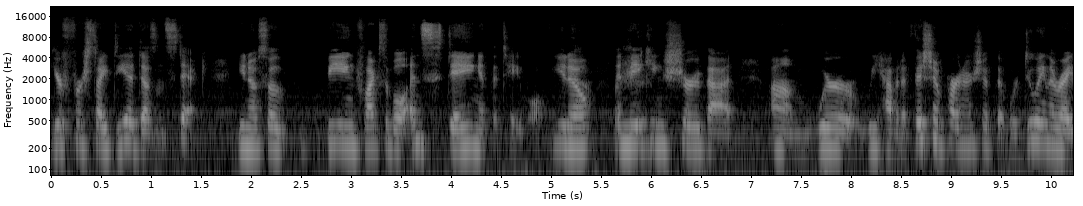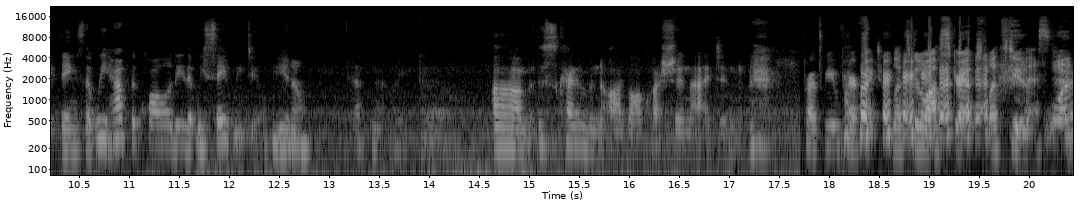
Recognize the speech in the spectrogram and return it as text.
your first idea doesn't stick. You know, so being flexible and staying at the table. You know, Yeah, and sure. making sure that um, we're we have an efficient partnership that we're doing the right things that we have the quality that we say we do you Mhm. know Definitely. Um, this is kind of an oddball question that I didn't prep you for. perfect let's go off script let's do this what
